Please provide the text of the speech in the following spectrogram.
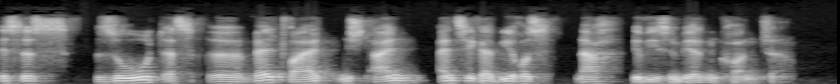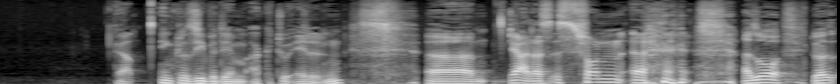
ist es so, dass äh, weltweit nicht ein einziger Virus nachgewiesen werden konnte. Ja, inklusive dem aktuellen. Ähm, ja, das ist schon, äh, also du hast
